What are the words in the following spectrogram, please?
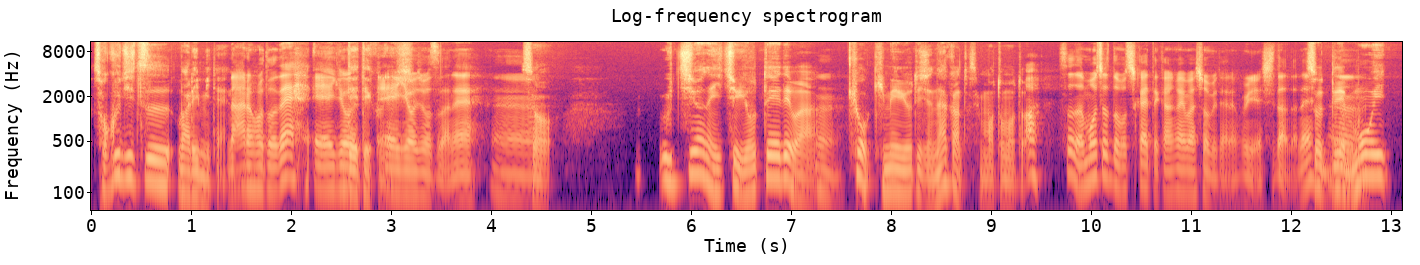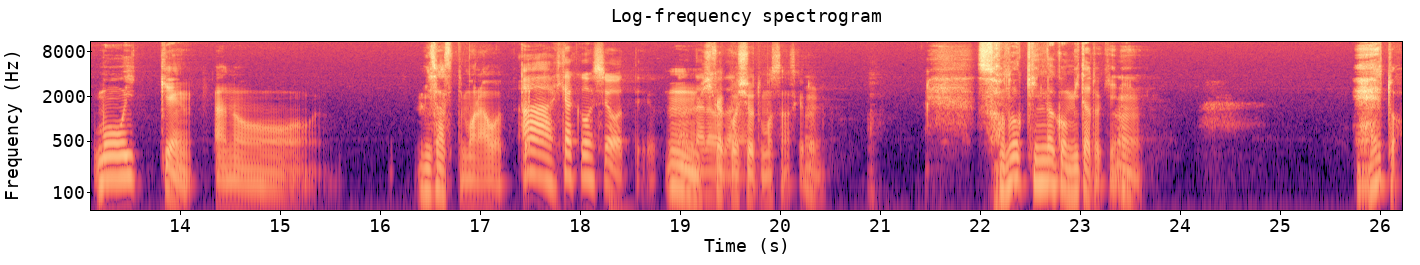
即日割みたいな。なるほどね。営業、出てくる営業上手だね。うん、そう。うちはね、一応予定では、うん今日決める予定じゃなかったんですよ、もともと。あ、そうだ、もうちょっと持ち帰って考えましょうみたいなふうにしてたんだね。そうで、んもうい、もう一件、あのー見させてもらおうって。ああ、比較をしようっていう。うん、比較をしようと思ってたんですけど、うんその金額を見たときに、うん。えーと、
